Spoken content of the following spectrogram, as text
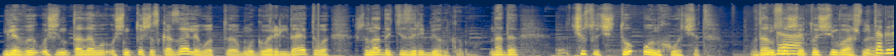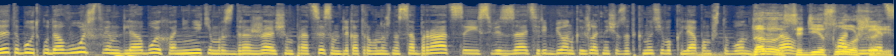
Елена, вы очень тогда вы очень точно сказали, вот э, мы говорили до этого, что надо идти за ребенком. Надо чувствовать, что он хочет. В данном Да. случае это очень важно. И тогда это будет удовольствием для обоих, а не неким раздражающим процессом, для которого нужно собраться и связать ребенка, и желательно еще заткнуть его кляпом, чтобы он Да-да-да, лежал, сиди, слушай.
